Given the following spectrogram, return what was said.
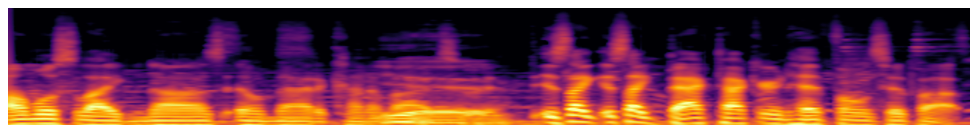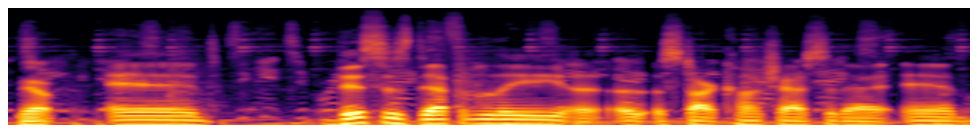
almost like Nas Illmatic kind of vibe to Yeah. it. It's like it's like backpacker and headphones hip hop. Yep. And this is definitely a, a- a stark contrast to that. And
